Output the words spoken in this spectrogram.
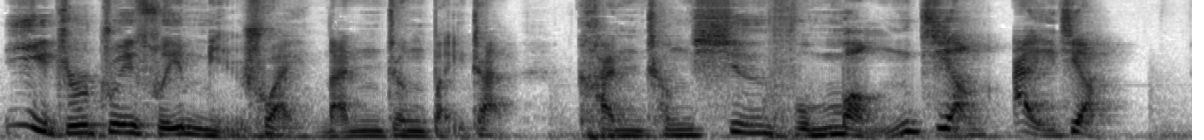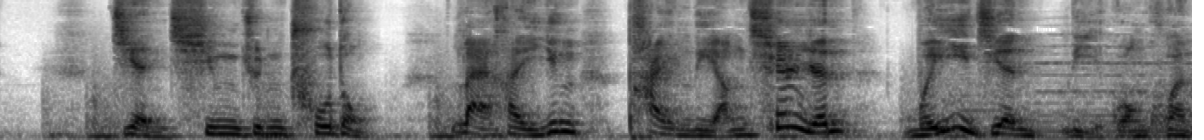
一直追随闵帅南征北战，堪称心腹猛将、爱将。见清军出动，赖汉英派两千人围歼李光宽，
